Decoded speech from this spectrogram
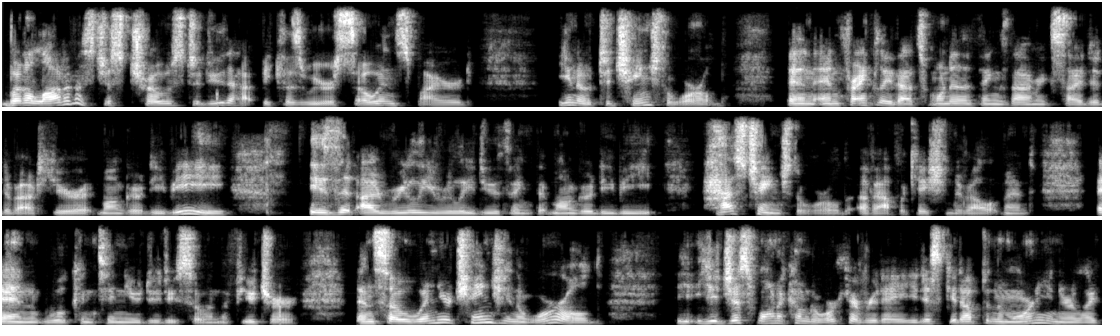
But a lot of us just chose to do that because we were so inspired you know to change the world. And and frankly that's one of the things that i'm excited about here at mongodb is that i really really do think that mongodb has changed the world of application development and will continue to do so in the future. And so when you're changing the world you just want to come to work every day. You just get up in the morning and you're like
